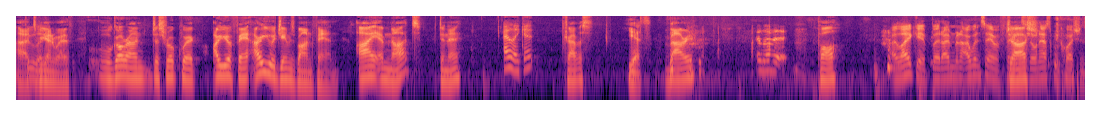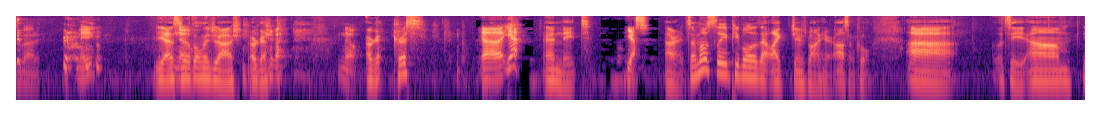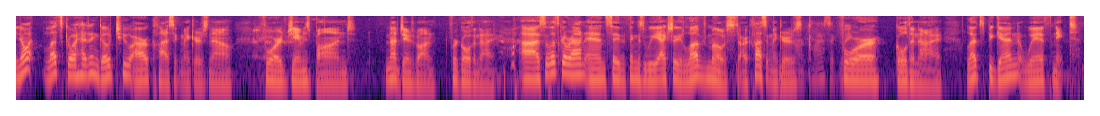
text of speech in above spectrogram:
uh, to late. begin with. We'll go around just real quick. Are you a fan? Are you a James Bond fan? I am not. Danae, I like it. Travis, Yes. Valerie, I love it. Paul. I like it, but I'm. I wouldn't say I'm a fan. Josh? So don't ask me questions about it. Me? Yes, No. you're the only Josh. Okay. No. okay. Chris Uh, yeah. and Nate. Yes. All right. So mostly people that like James Bond here. Awesome. Cool. Uh, let's see. Um, you know what? Let's go ahead and go to our classic makers now for James Bond. Not James Bond for GoldenEye. Uh, so let's go around and say the things we actually loved most. Our classic makers classic for GoldenEye. Let's begin with Nate.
